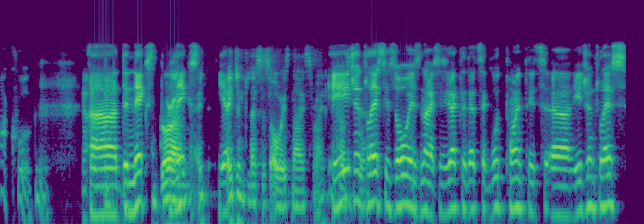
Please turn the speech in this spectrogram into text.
Oh, cool. Hmm. Uh, the next, Goran, next yeah. agentless is always nice, right? Because, agentless uh, is always nice. Exactly, that's a good point. It's uh, agentless.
